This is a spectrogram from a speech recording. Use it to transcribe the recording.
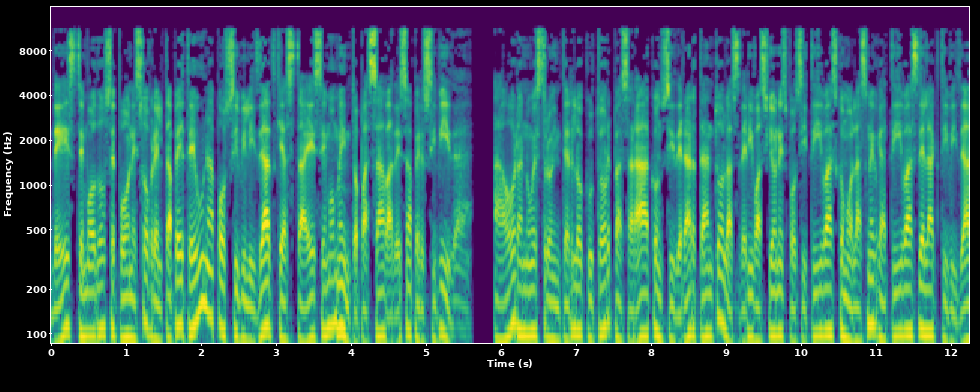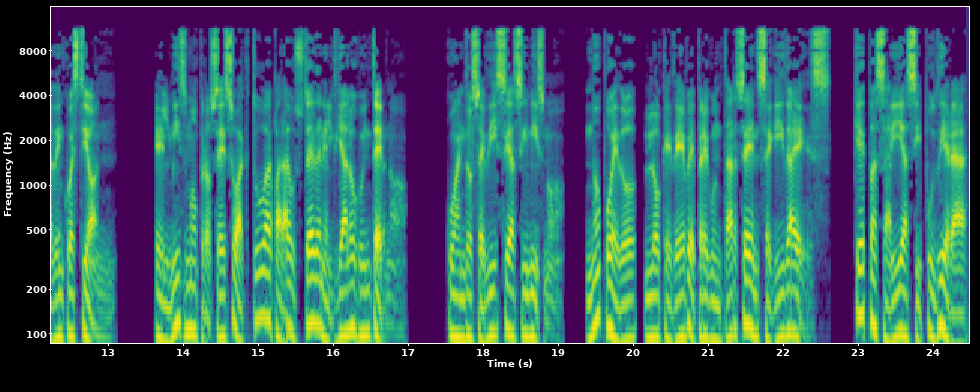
De este modo se pone sobre el tapete una posibilidad que hasta ese momento pasaba desapercibida. Ahora nuestro interlocutor pasará a considerar tanto las derivaciones positivas como las negativas de la actividad en cuestión. El mismo proceso actúa para usted en el diálogo interno. Cuando se dice a sí mismo, no puedo, lo que debe preguntarse enseguida es, ¿qué pasaría si pudiera?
